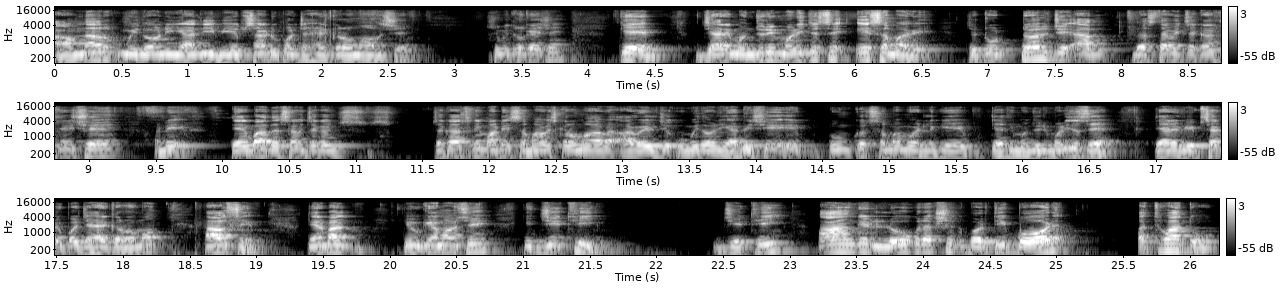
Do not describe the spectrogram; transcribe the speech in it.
આવનાર ઉમેદવારોની યાદી વેબસાઇટ ઉપર જાહેર કરવામાં આવશે. શું મિત્રો કહે છે? કે જ્યારે મંજૂરી મળી જશે, એ સમયે જે ટોટલ જે આ દસ્તાવેજ ચકાસણી છે અને ત્યારબાદ દસ્તાવેજ ચકાસ- ચકાસણી માટે સમાવેશ કરવામાં આવે- આવેલ જે ઉમેદવારની યાદી છે, એ ટૂંક જ સમયમાં એટલે કે ત્યાંથી મંજૂરી મળી જશે, ત્યારે વેબસાઇટ ઉપર જાહેર કરવામાં આવશે. ત્યારબાદ એવું કહેવામાં આવશે કે જેથી જેથી આ અંગે લોકરક્ષક ભરતી બોર્ડ અથવા તો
